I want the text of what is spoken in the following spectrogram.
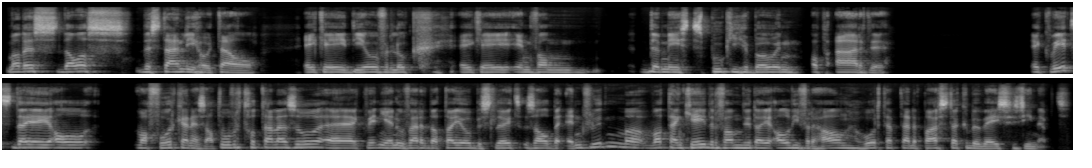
Maar dus, dat was de Stanley Hotel, a.k.a. The Overlook, a.k.a. een van de meest spooky gebouwen op aarde. Ik weet dat jij al wat voorkennis had over het hotel en zo. Eh, ik weet niet in hoeverre dat, dat jouw besluit zal beïnvloeden, maar wat denk jij ervan nu dat je al die verhalen gehoord hebt en een paar stukken bewijs gezien hebt?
